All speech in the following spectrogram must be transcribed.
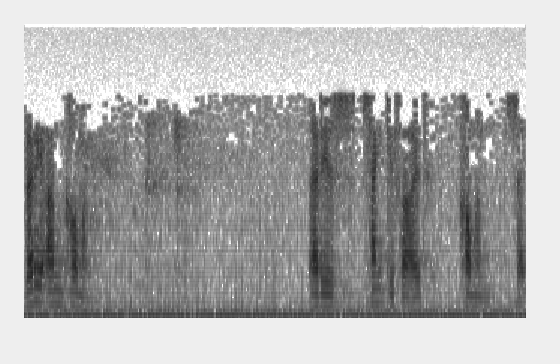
very uncommon. That is sanctified common sense.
